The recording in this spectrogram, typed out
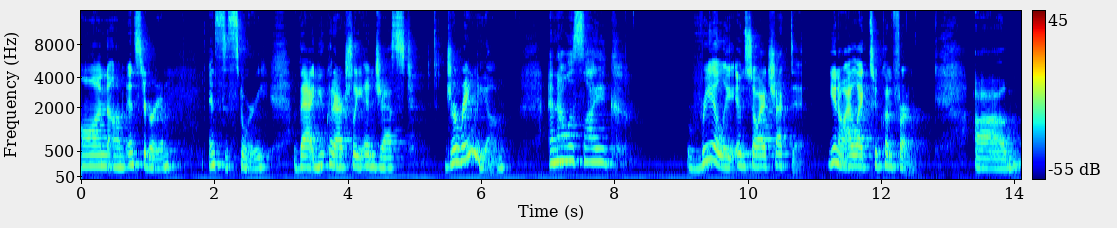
on um, Instagram, Insta story, that you could actually ingest geranium. And I was like, really? And so I checked it. You know, I like to confirm. Um,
